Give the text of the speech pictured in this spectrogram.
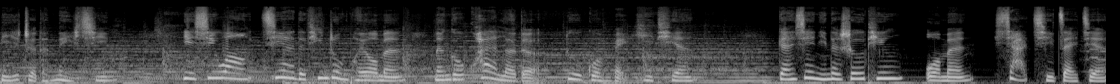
笔者的内心，也希望亲爱的听众朋友们能够快乐的度过每一天。感谢您的收听，我们下期再见。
